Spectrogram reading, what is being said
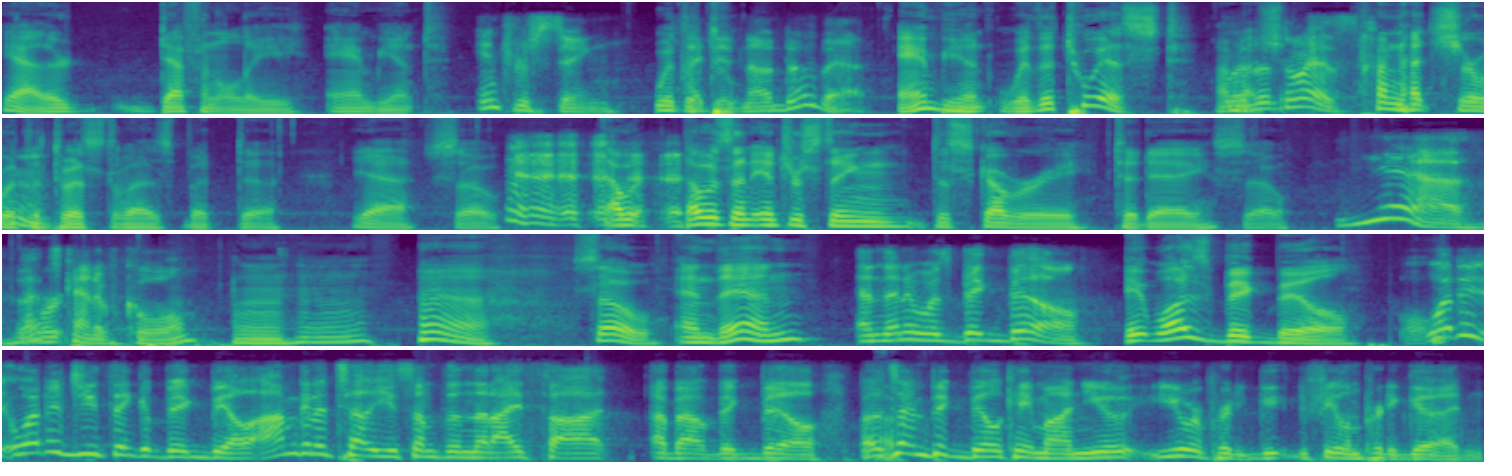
yeah, they're definitely ambient. Interesting. With I a did not know that. Ambient with a twist. I'm With not a twist. I'm not sure what the twist was, but uh, yeah. So that, w- that was an interesting discovery today. So Yeah, that's We're- kind of cool. Hmm. so and then And then it was Big Bill. it was Big Bill. What did what did you think of Big Bill? I'm gonna tell you something that I thought about Big Bill. By the time Big Bill came on, you you were pretty good, feeling pretty good.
